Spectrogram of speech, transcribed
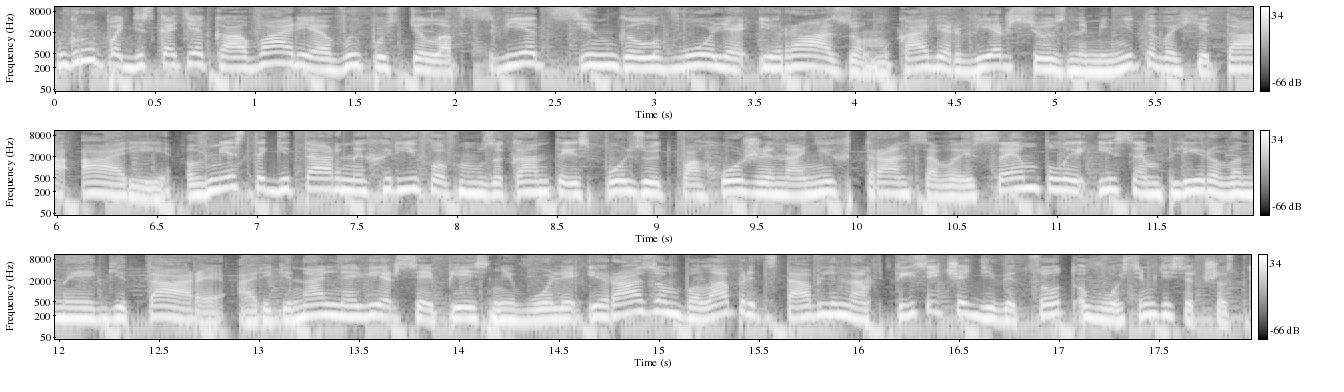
Группа «Дискотека Авария» выпустила в свет сингл «Воля и разум» кавер-версию знаменитого хита «Арии». Вместо гитарных рифов музыканты используют похожие на них трансовые сэмплы и сэмплированные гитары. Оригинальная версия песни «Воля и разум» была представлена в 1986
